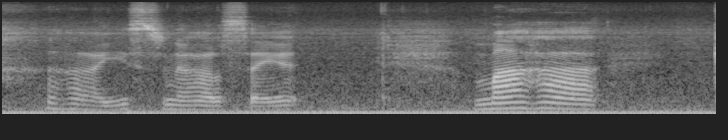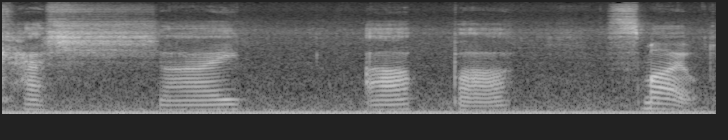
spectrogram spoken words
I used to know how to say it. Mahakashayapa smiled.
